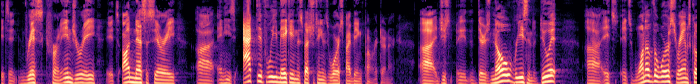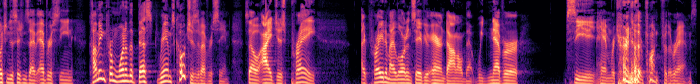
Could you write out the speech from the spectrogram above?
It's a risk for an injury. It's unnecessary. Uh, and he's actively making the special teams worse by being punt returner. Uh, just it, there's no reason to do it. Uh, it's it's one of the worst Rams coaching decisions I've ever seen, coming from one of the best Rams coaches I've ever seen. So I just pray, I pray to my Lord and Savior Aaron Donald that we never see him return another punt for the Rams.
